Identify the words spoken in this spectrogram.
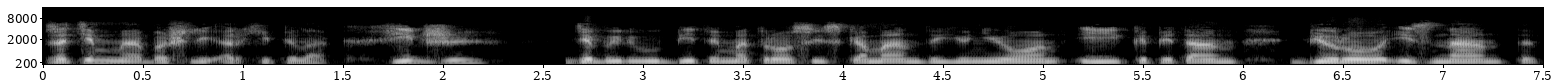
Затем мы обошли архипелаг Фиджи, где были убиты матросы из команды «Юнион» и капитан бюро из Нанта,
